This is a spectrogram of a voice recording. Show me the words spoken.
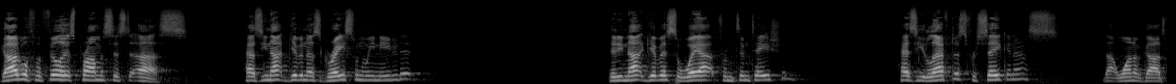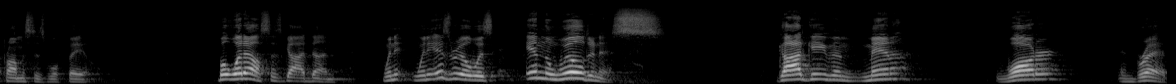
God will fulfill his promises to us. Has he not given us grace when we needed it? Did he not give us a way out from temptation? Has he left us, forsaken us? Not one of God's promises will fail. But what else has God done? When, it, when Israel was in the wilderness, God gave them manna, water, and bread,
